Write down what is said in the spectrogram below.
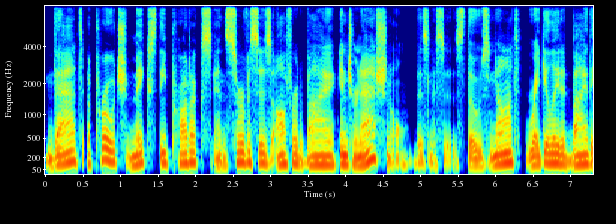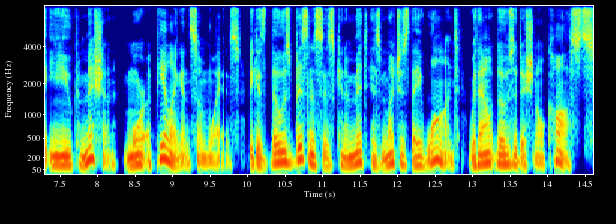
that approach makes the products and services offered by international businesses, those not regulated by the EU Commission, more appealing in some ways, because those businesses can emit as much as they want without those additional costs.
